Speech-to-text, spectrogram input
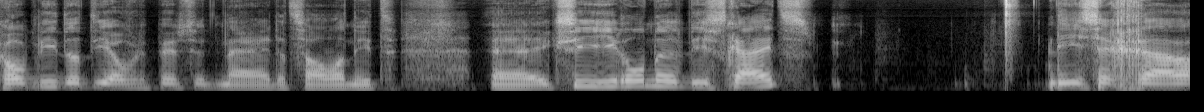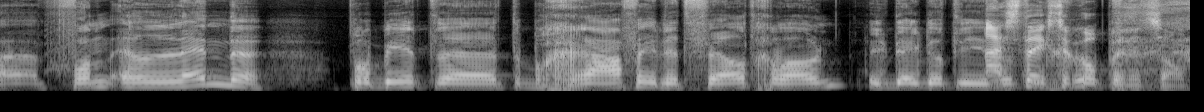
hoop niet dat die over de pip zit. Nee, dat zal wel niet. Ik zie hieronder die scheids. Die zich van ellende probeert te begraven in het veld gewoon. Ik denk dat hij... Hij dat steekt zijn kop in het zand.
